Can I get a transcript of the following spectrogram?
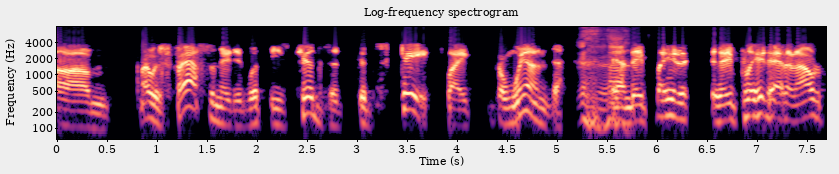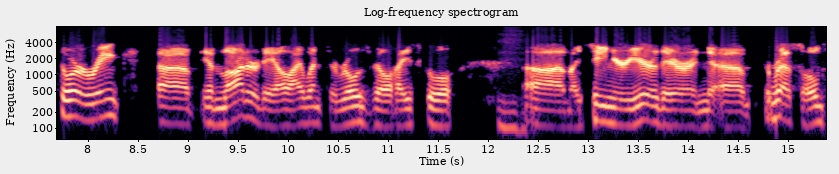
um, I was fascinated with these kids that could skate like the wind, and they played they played at an outdoor rink uh, in Lauderdale. I went to Roseville High School uh, my senior year there and uh, wrestled,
